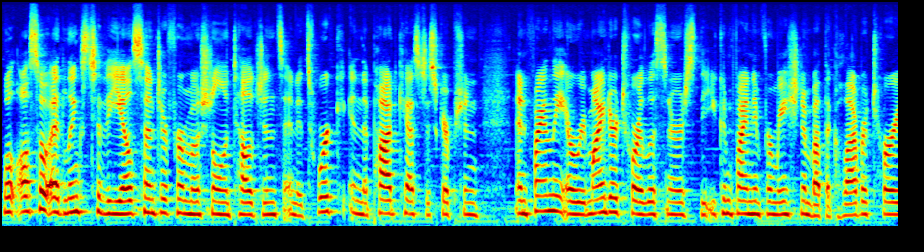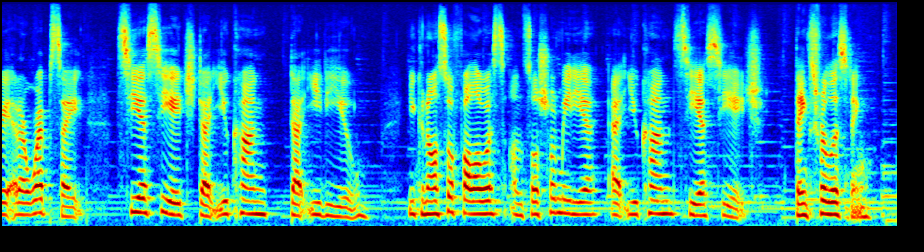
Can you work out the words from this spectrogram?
We'll also add links to the Yale Center for Emotional Intelligence and its work in the podcast description. And finally, a reminder to our listeners that you can find information about the collaboratory at our website, csch.uconn.edu. You can also follow us on social media at UConn CSCH. Thanks for listening.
